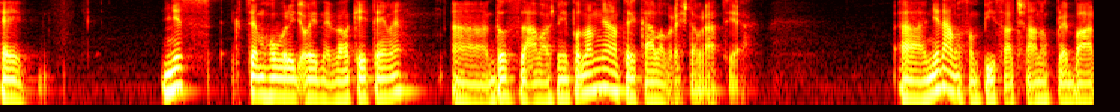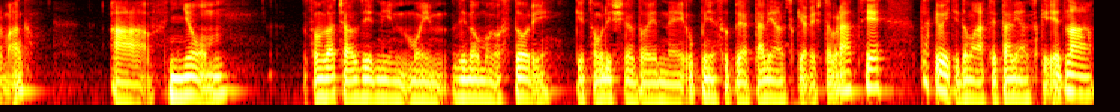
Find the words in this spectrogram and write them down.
Hej, dnes chcem hovoriť o jednej veľkej téme, a dosť závažnej podľa mňa, a to je káva v reštauráciách. Nedávno som písal článok pre Barmag a v ňom som začal s jedným mojim, s jednou mojou story, keď som odišiel do jednej úplne super talianskej reštaurácie, také viete, domáce talianské jedlá,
